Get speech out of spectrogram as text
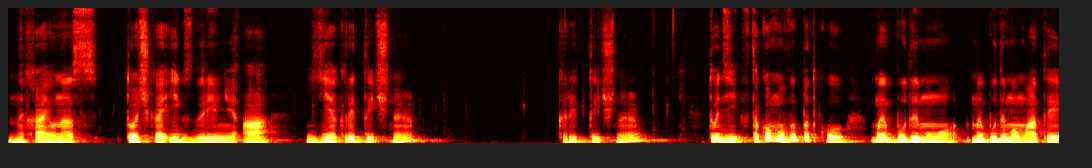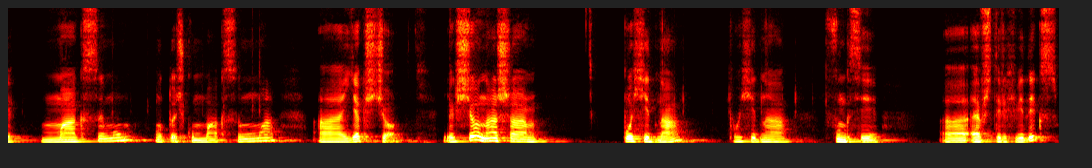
нехай у нас точка Х дорівнює А є критичною. Критичною. Тоді, в такому випадку, ми будемо ми будемо мати максимум, ну, точку максимума. А якщо якщо наша похідна, похідна функції f' від x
